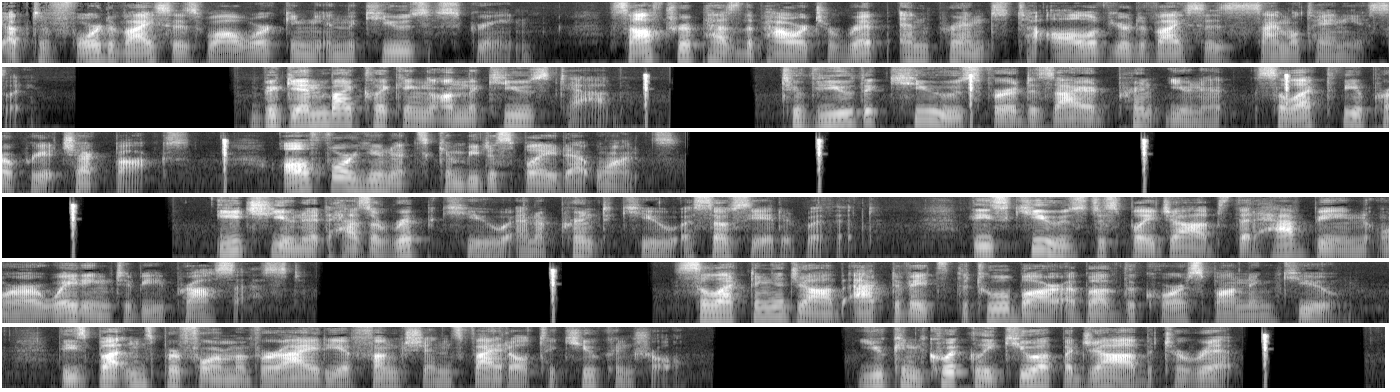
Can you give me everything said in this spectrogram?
up to four devices while working in the Queues screen. SoftRip has the power to rip and print to all of your devices simultaneously. Begin by clicking on the Queues tab. To view the queues for a desired print unit, select the appropriate checkbox. All four units can be displayed at once. Each unit has a rip queue and a print queue associated with it. These queues display jobs that have been or are waiting to be processed. Selecting a job activates the toolbar above the corresponding queue. These buttons perform a variety of functions vital to queue control. You can quickly queue up a job to rip.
